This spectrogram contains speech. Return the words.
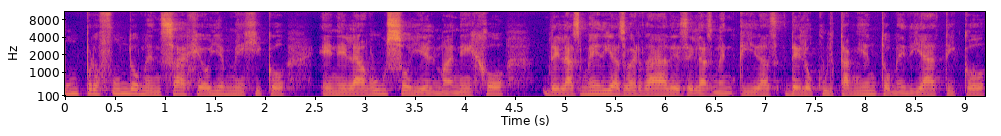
un profundo mensaje hoy en México en el abuso y el manejo de las medias verdades, de las mentiras, del ocultamiento mediático,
